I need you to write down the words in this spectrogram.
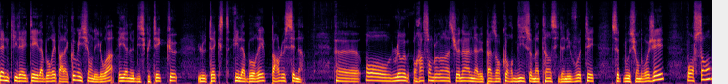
tel qu'il a été élaboré par la commission des lois et à ne discuter que le texte élaboré par le Sénat. Euh, le Rassemblement national n'avait pas encore dit ce matin s'il allait voter cette motion de rejet. On sent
